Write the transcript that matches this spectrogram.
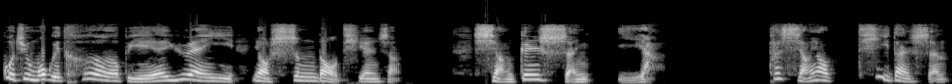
过去魔鬼特别愿意要升到天上，想跟神一样，他想要替代神，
